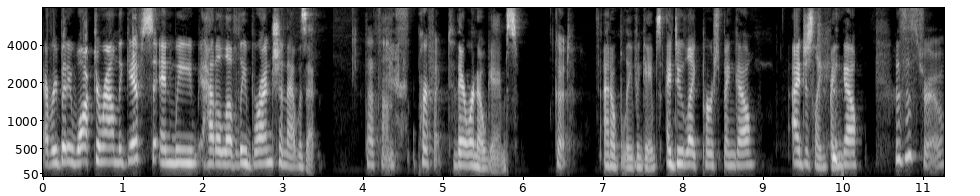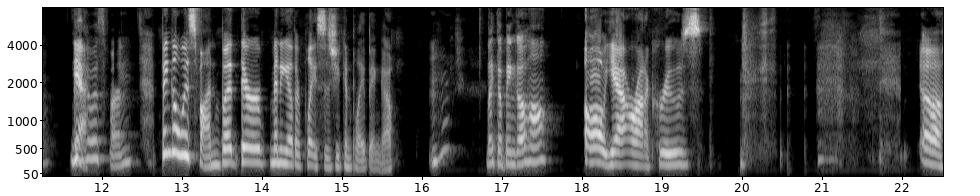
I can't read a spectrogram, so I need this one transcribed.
Everybody walked around the gifts and we had a lovely brunch and that was it. That sounds perfect. There were no games. Good. I don't believe in games. I do like purse bingo. I just like bingo. This is true. Yeah. It was fun. bingo is fun, but there are many other places you can play bingo. Mm-hmm. Like a bingo hall. Oh, yeah, or on a cruise. Ugh.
